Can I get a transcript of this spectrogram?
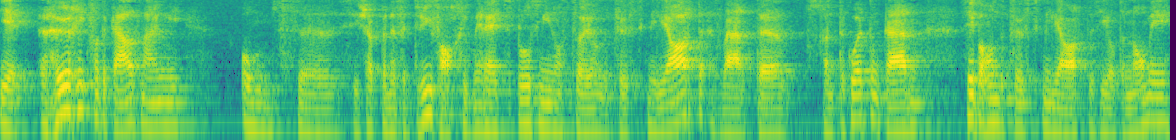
Die Erhöhung von der Geldmenge ums, äh, es ist etwa eine Verdreifachung. Wir haben jetzt plus minus 250 Milliarden. Es werden, äh, es könnten gut und gern 750 Milliarden sein oder noch mehr.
